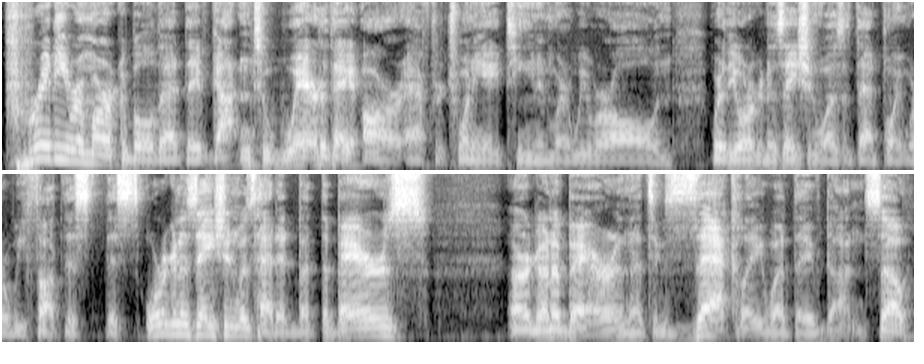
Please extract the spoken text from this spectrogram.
pretty remarkable that they've gotten to where they are after 2018 and where we were all and where the organization was at that point where we thought this this organization was headed but the bears are going to bear and that's exactly what they've done so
